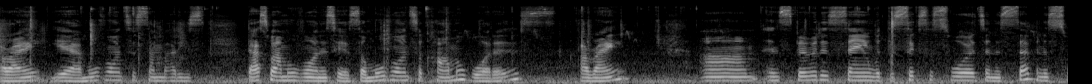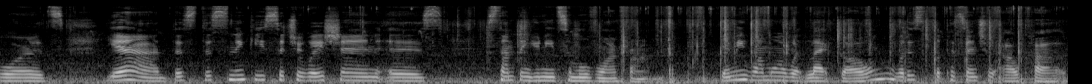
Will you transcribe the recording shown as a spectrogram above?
All right. Yeah. Move on to somebody's. That's why move on is here. So move on to calmer waters. All right. Um, and Spirit is saying with the Six of Swords and the Seven of Swords, yeah, this this sneaky situation is something you need to move on from. Give me one more with let go. What is the potential outcome?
